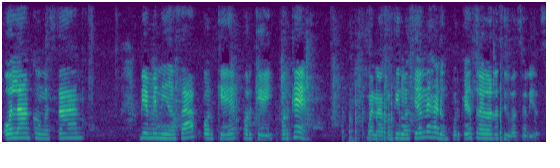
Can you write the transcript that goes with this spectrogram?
Hola, ¿cómo están? Bienvenidos a ¿Por qué? ¿Por qué? ¿Por qué? Bueno, a continuación les haré un porqué sobre los residuos sólidos.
